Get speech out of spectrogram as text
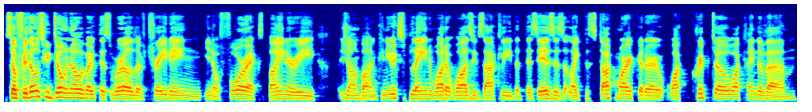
So, for those who don't know about this world of trading, you know, forex, binary, Jean Bon, can you explain what it was exactly that this is? Is it like the stock market or what crypto? What kind of um,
